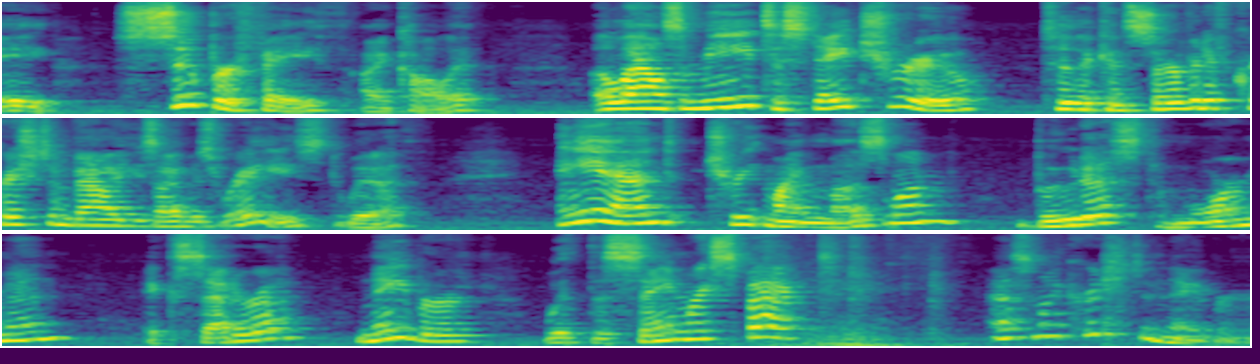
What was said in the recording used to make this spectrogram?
a super faith, I call it, allows me to stay true to the conservative Christian values I was raised with and treat my Muslim, Buddhist, Mormon, etc. neighbor with the same respect as my Christian neighbor.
